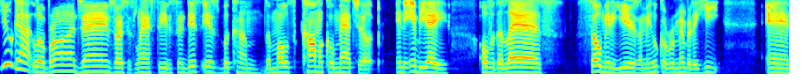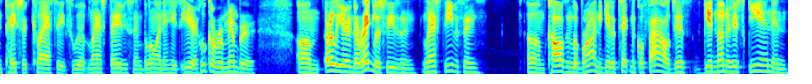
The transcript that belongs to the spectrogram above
you got LeBron James versus Lance Stephenson. This is become the most comical matchup in the NBA over the last so many years. I mean, who could remember the Heat and Pacer classics with Lance Stephenson blowing in his ear? Who could remember um, earlier in the regular season, Lance Stephenson um, causing LeBron to get a technical foul, just getting under his skin and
